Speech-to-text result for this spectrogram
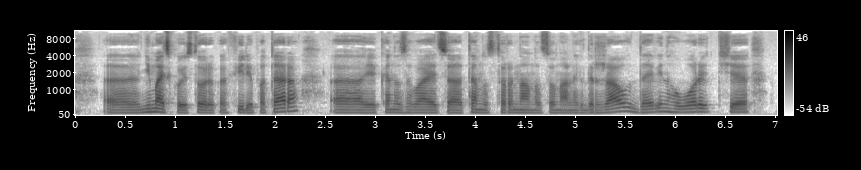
німецького історика Філіпа Тера, яке називається Темна сторона національних держав, де він говорить,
